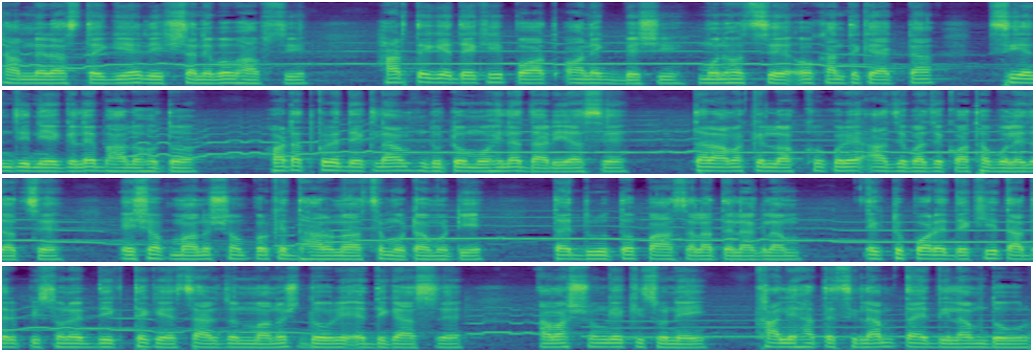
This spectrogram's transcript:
সামনে রাস্তায় গিয়ে রিক্সা নেব ভাবছি। হাঁটতে গিয়ে দেখি পথ অনেক বেশি। মনে হচ্ছে ওখান থেকে একটা সিএনজি নিয়ে গেলে ভালো হতো। হঠাৎ করে দেখলাম দুটো মহিলা দাঁড়িয়ে আছে। তারা আমাকে লক্ষ্য করে আজে বাজে কথা বলে যাচ্ছে। এসব মানুষ সম্পর্কে ধারণা আছে মোটামুটি, তাই দ্রুত পা চালাতে লাগলাম। একটু পরে দেখি তাদের পিছনের দিক থেকে চারজন মানুষ দৌড়ে এদিকে আসছে। আমার সঙ্গে কিছু নেই, খালি হাতে ছিলাম তাই দিলাম দৌড়।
